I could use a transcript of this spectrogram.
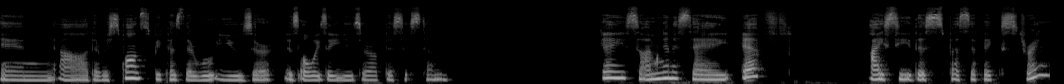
in uh, the response because the root user is always a user of the system. Okay, so I'm going to say if I see this specific string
